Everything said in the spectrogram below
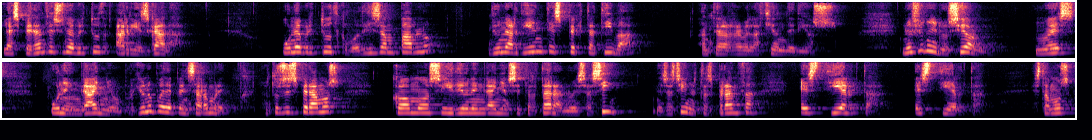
la esperanza es una virtud arriesgada, una virtud, como dice San Pablo, de una ardiente expectativa ante la revelación de Dios. No es una ilusión, no es un engaño, porque uno puede pensar, hombre, nosotros esperamos como si de un engaño se tratara, no es así, no es así, nuestra esperanza es cierta, es cierta. Estamos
